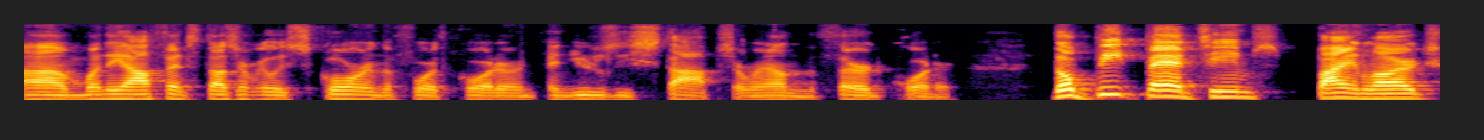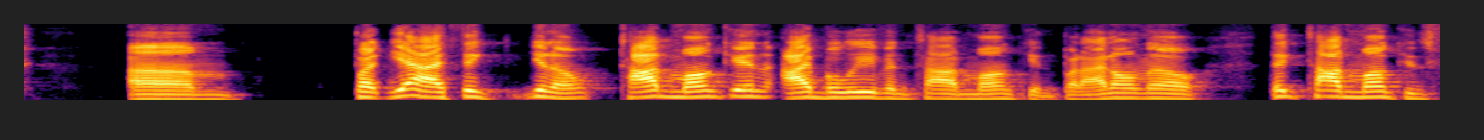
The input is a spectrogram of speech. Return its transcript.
Um, when the offense doesn't really score in the fourth quarter and, and, usually stops around the third quarter. They'll beat bad teams by and large. Um, but yeah, I think, you know, Todd Monken, I believe in Todd Monken, but I don't know. I think Todd Monken's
